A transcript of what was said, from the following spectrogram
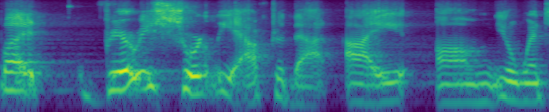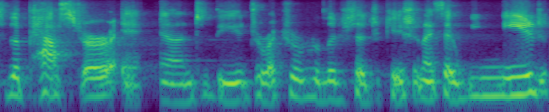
but very shortly after that, I um, you know went to the pastor and the director of religious education. I said, "We need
